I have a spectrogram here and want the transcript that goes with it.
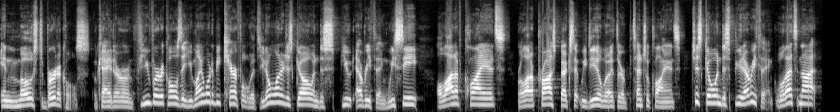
in most verticals. Okay. There are a few verticals that you might want to be careful with. You don't want to just go and dispute everything. We see a lot of clients or a lot of prospects that we deal with or potential clients just go and dispute everything. Well, that's not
